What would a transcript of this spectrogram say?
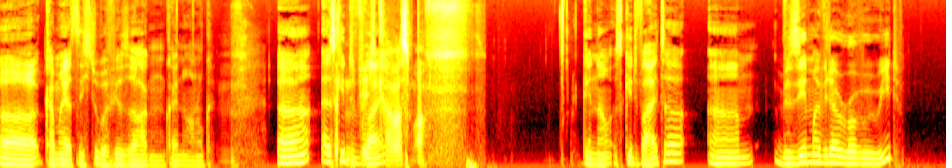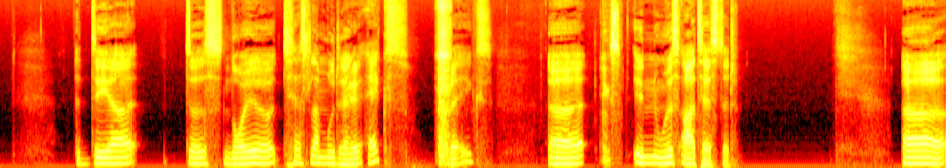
Äh, kann man jetzt nicht super viel sagen, keine Ahnung. Äh, es hat geht weiter. Charisma. Genau, es geht weiter. Ähm, wir sehen mal wieder Robbie Reed, der das neue Tesla Modell X oder X äh, X. in den USA testet. Äh,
